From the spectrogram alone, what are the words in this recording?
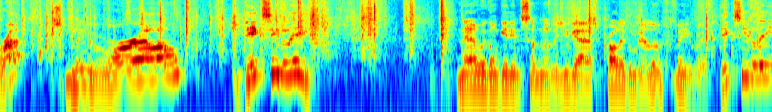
right, let's move right along. Dixie Lee. Now we're gonna get into something that you guys probably gonna be a little familiar with. Dixie Lee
